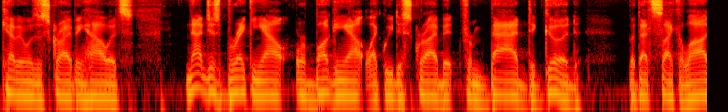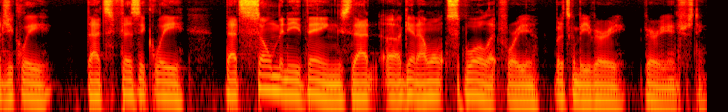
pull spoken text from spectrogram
Kevin was describing how it's not just breaking out or bugging out like we describe it from bad to good, but that's psychologically, that's physically, that's so many things that uh, again I won't spoil it for you, but it's going to be very very interesting.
